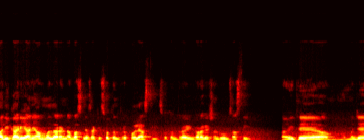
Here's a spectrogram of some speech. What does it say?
अधिकारी आणि अंमलदारांना बसण्यासाठी स्वतंत्र खोल्या असतील स्वतंत्र इंटरोगेशन रूम्स असतील. इथे म्हणजे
